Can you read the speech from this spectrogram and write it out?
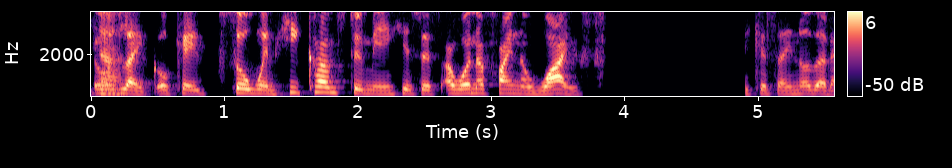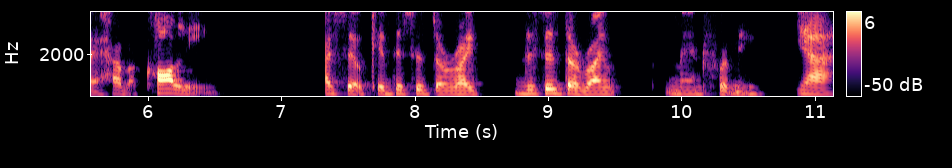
It yeah. was like, okay, so when he comes to me, he says, I want to find a wife because I know that I have a calling. I say, okay, this is the right, this is the right man for me. Yeah.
